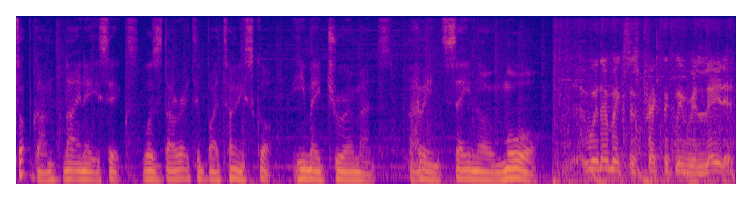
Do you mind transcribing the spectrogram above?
Top Gun 1986 was directed by Tony Scott. He made True Romance. I mean, say no more. Well, that makes us practically related.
